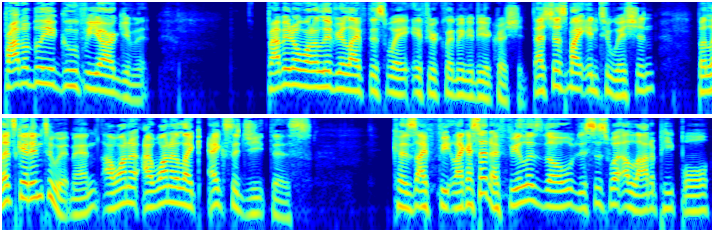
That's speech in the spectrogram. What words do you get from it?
probably a goofy argument. Probably don't want to live your life this way if you're claiming to be a Christian. That's just my intuition. But let's get into it, man. I wanna, I wanna like exegete this because I feel, like I said, I feel as though this is what a lot of people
